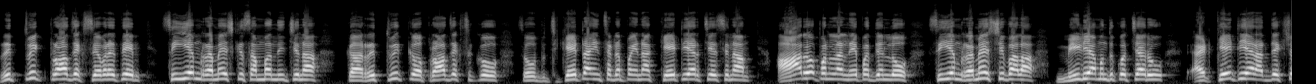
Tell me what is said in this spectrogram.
రిత్విక్ ప్రాజెక్ట్స్ ఎవరైతే సీఎం రమేష్కి సంబంధించిన రిత్విక్ ప్రాజెక్ట్స్కు సో కేటాయించడం పైన కేటీఆర్ చేసిన ఆరోపణల నేపథ్యంలో సీఎం రమేష్ ఇవాళ మీడియా ముందుకు వచ్చారు కేటీఆర్ అధ్యక్ష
